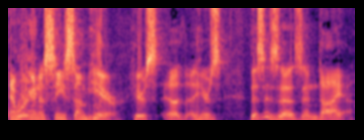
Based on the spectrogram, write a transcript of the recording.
and we're going to see some here. Here's uh, here's this is uh, Zendaya.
